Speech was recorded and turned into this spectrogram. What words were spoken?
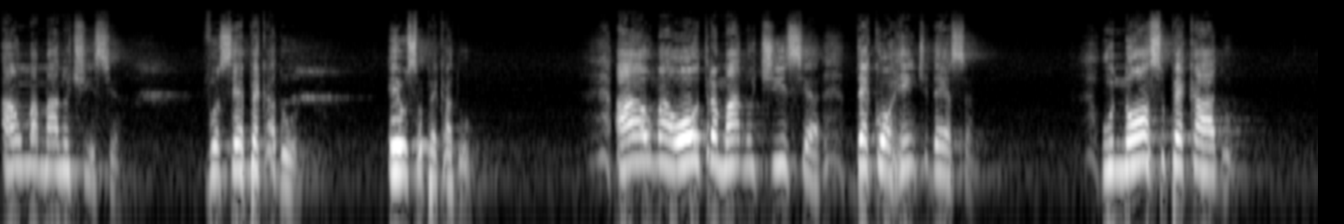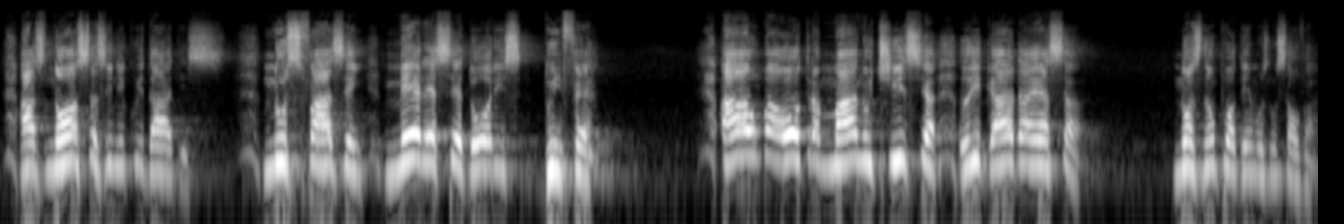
há uma má notícia. Você é pecador. Eu sou pecador. Há uma outra má notícia decorrente dessa. O nosso pecado, as nossas iniquidades, nos fazem merecedores do inferno. Há uma outra má notícia ligada a essa: nós não podemos nos salvar.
